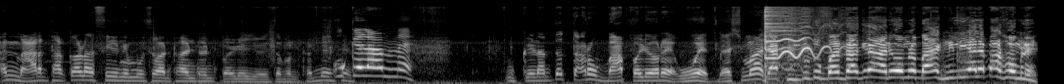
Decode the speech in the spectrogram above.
અને મારા ઠકડ હશે ને હું ઠંડ ઠંડ પડી ગયો તમને ખબર છે? ઉકેલા અમને ઉકેડામ તો તારો બાપ પડ્યો રે ઓએ દસમાં ત્યાં પિન્ટુ તું બંધ રાખ લે અરે હમણાં બાઇક નીલી આલે પાછો હમણે.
